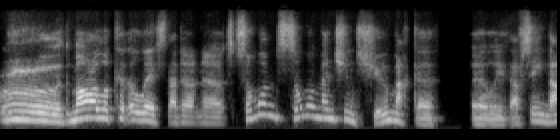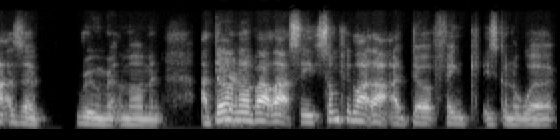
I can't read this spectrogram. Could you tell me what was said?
oh, the more I look at the list, I don't know. Someone, someone mentioned Schumacher earlier. I've seen that as a rumor at the moment. I don't Yeah. know about that. See, something like that, I don't think is going to work.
